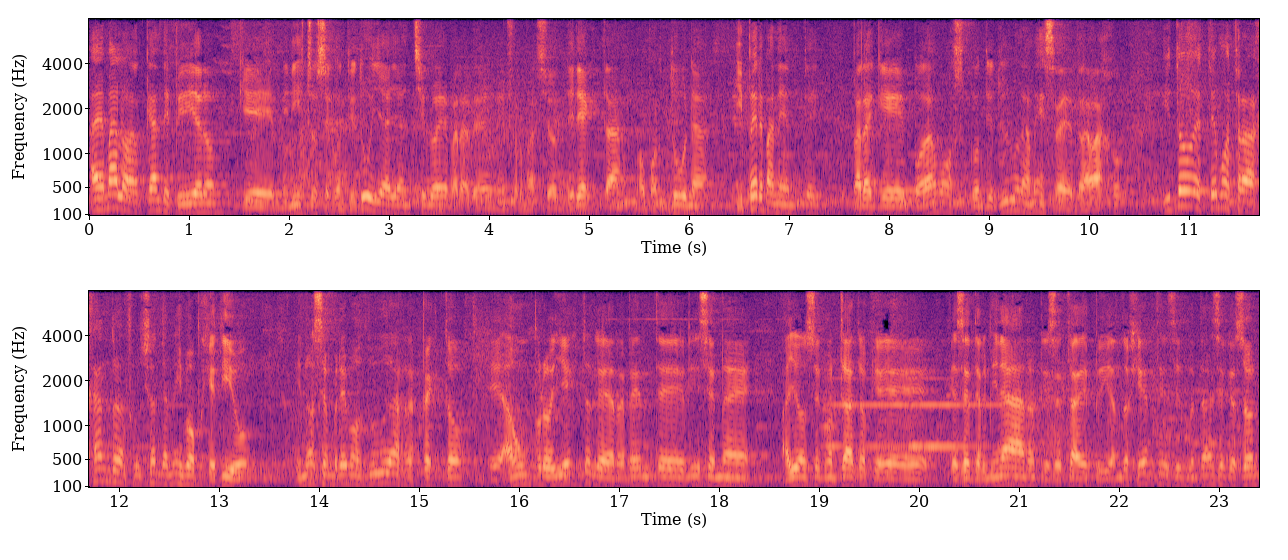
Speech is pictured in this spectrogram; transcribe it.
Además, los alcaldes pidieron que el ministro se constituya allá en Chiloé para tener una información directa, oportuna y permanente para que podamos constituir una mesa de trabajo y todos estemos trabajando en función del mismo objetivo, y no sembremos dudas respecto eh, a un proyecto que de repente dicen eh, hay 11 contratos que, se terminaron, que se está despidiendo gente, en circunstancias que son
